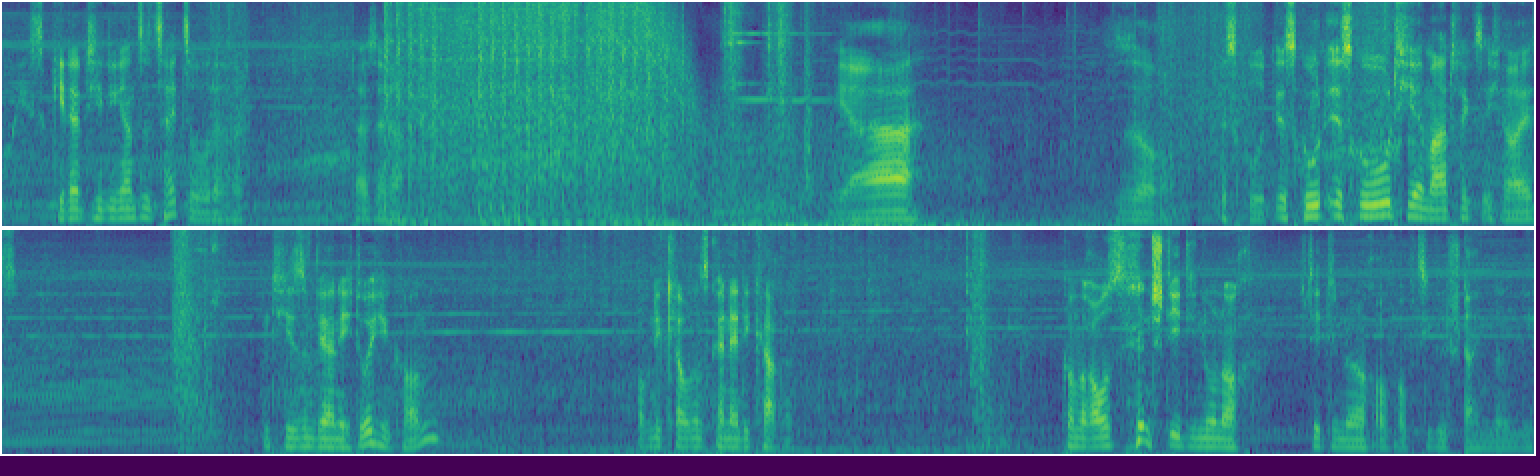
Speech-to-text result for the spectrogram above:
Oh, jetzt geht das hier die ganze Zeit so, oder was? Da ist er da. Ja. So. Ist gut, ist gut, ist gut. Hier Matrix, ich weiß. Und hier sind wir ja nicht durchgekommen. Hoffentlich klaut uns keiner die Karre. Wir raus, dann steht die nur noch, steht die nur noch auf, auf Ziegelsteinen irgendwie.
